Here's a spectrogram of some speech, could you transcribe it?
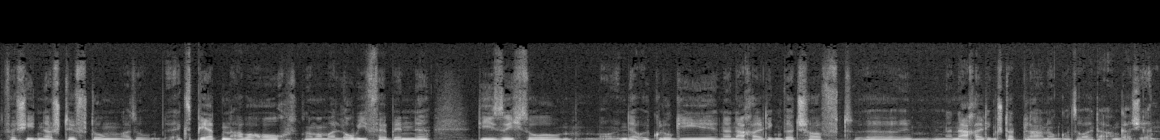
verschiedener Stiftungen, also Experten, aber auch, sagen wir mal, Lobbyverbände, die sich so in der Ökologie, in der nachhaltigen Wirtschaft, äh, in der nachhaltigen Stadtplanung und so weiter engagieren.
